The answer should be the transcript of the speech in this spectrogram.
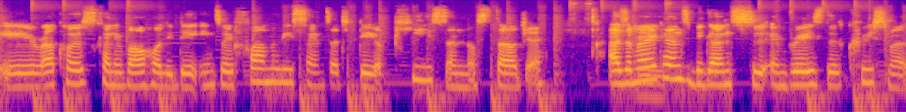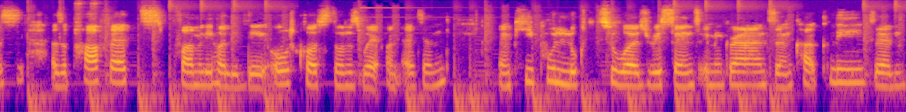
a raucous carnival holiday into a family centered day of peace and nostalgia. As Americans began to embrace the Christmas as a perfect family holiday, old customs were unearthed, and people looked towards recent immigrants and Catholics and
